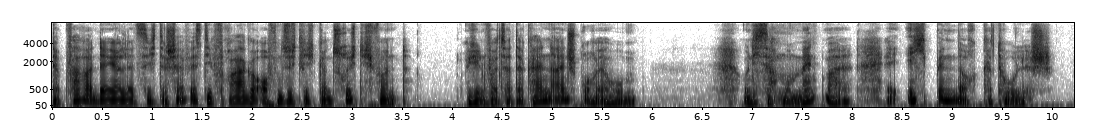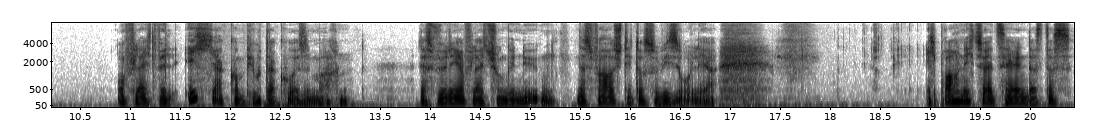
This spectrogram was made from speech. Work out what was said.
der Pfarrer, der ja letztlich der Chef ist, die Frage offensichtlich ganz richtig fand. Jedenfalls hat er keinen Einspruch erhoben. Und ich sage, Moment mal, ich bin doch katholisch. Und vielleicht will ich ja Computerkurse machen. Das würde ja vielleicht schon genügen. Das Pfarrhaus steht doch sowieso leer. Ich brauche nicht zu erzählen, dass das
